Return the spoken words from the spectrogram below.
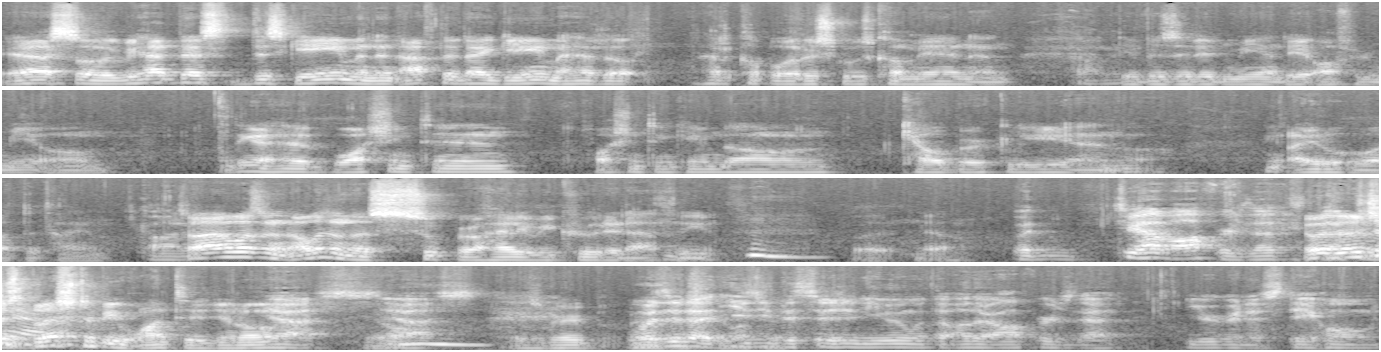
Yeah, so we had this this game, and then after that game, I had a had a couple other schools come in and they visited me and they offered me um I think I had Washington Washington came down Cal Berkeley and uh, Idaho at the time Got so it. I wasn't I wasn't a super highly recruited athlete but yeah But do you have offers? That's it was, it was just Yeah. blessed to be wanted you know yes, You know? yes. it was very Was it an easy wanted. decision, even with the other offers, that you're gonna stay home,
